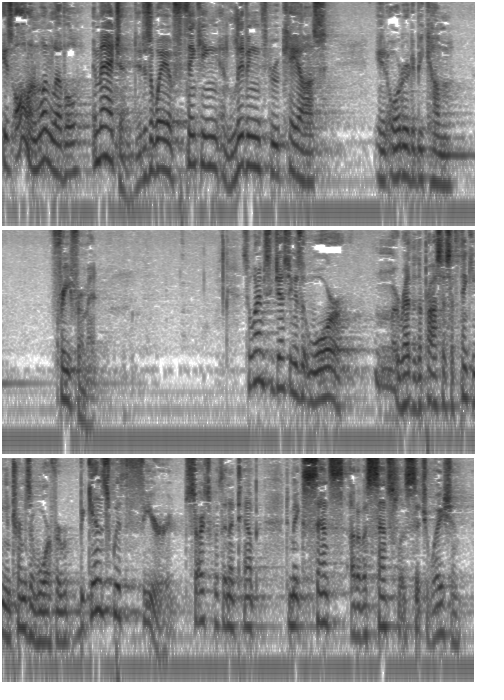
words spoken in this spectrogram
is all on one level imagined. It is a way of thinking and living through chaos in order to become free from it. So what I'm suggesting is that war or rather the process of thinking in terms of warfare, begins with fear. It starts with an attempt to make sense out of a senseless situation,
